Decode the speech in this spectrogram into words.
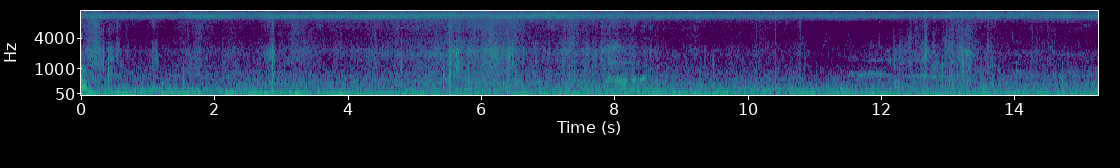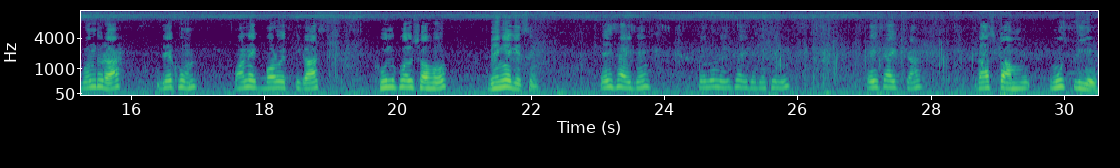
বন্ধুরা, দেখুন, অনেক বড় একটি গাছ, ফুল ফল সহ ভেঙে গেছে। এই সাইডে, চলুন এই সাইডে দেখে নিই। এই সাইডটা গাছটা মুচড়িয়ে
